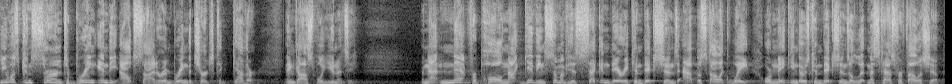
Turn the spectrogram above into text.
he was concerned to bring in the outsider and bring the church together in gospel unity. And that meant for Paul not giving some of his secondary convictions apostolic weight or making those convictions a litmus test for fellowship.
